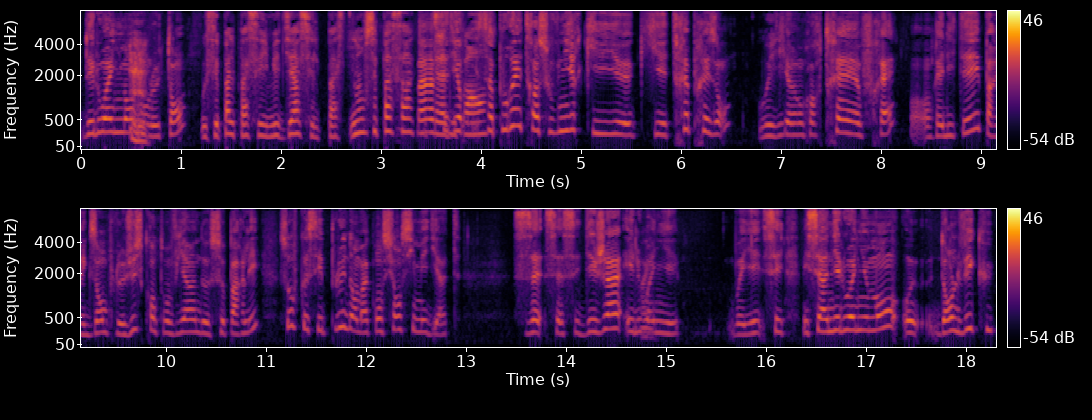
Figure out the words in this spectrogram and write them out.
d'éloignement de, dans le temps. Oui c'est pas le passé immédiat c'est le passé non c'est pas ça qui bah, fait la différence. ça pourrait être un souvenir qui qui est très présent oui. qui est encore très frais en réalité, par exemple, juste quand on vient de se parler, sauf que c'est plus dans ma conscience immédiate. Ça, s'est déjà éloigné. Vous voyez, c'est mais c'est un éloignement euh, dans le vécu.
